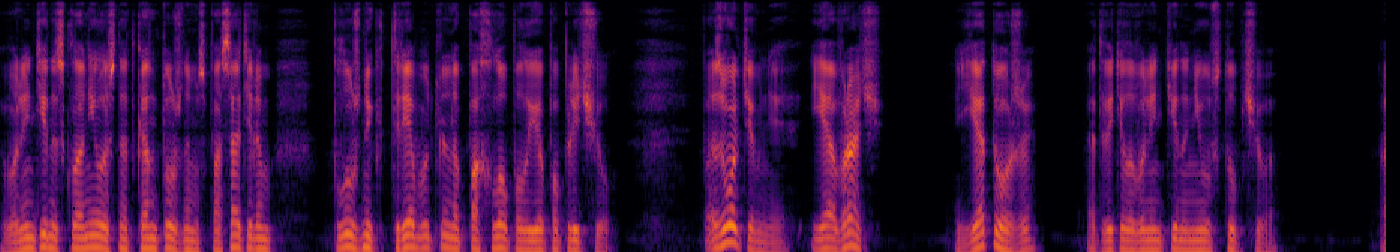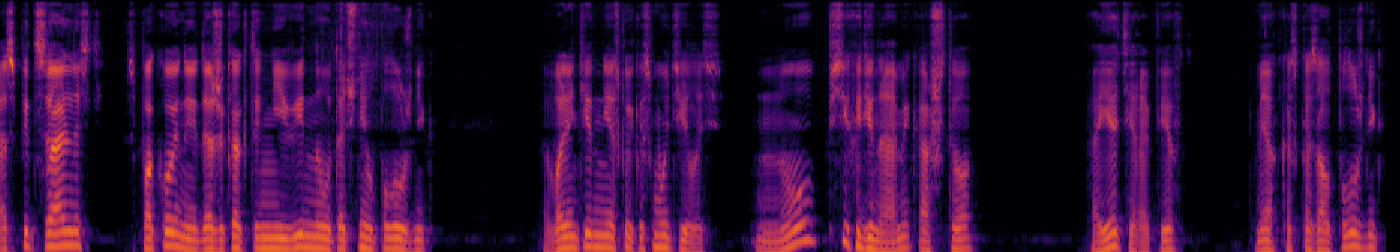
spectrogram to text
Валентина склонилась над контужным спасателем. Плужник требовательно похлопал ее по плечу. — Позвольте мне, я врач. — Я тоже, — ответила Валентина неуступчиво. — А специальность? — спокойно и даже как-то невинно уточнил Плужник. Валентина несколько смутилась. — Ну, психодинамик, а что? — А я терапевт, — мягко сказал Плужник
